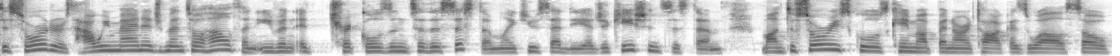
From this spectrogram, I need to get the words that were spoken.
disorders, how we manage mental health, and even it trickles into the system. Like you said, the education system. Montessori schools came up in our talk as well. So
